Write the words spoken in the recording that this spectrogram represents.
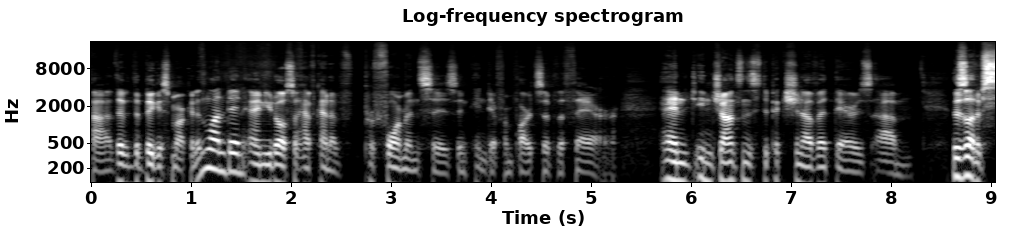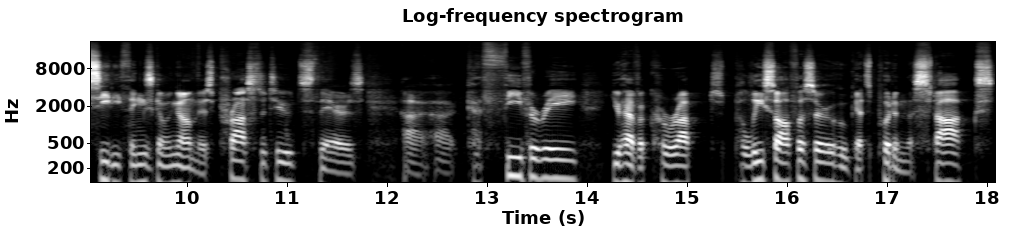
uh, the the biggest market in London, and you'd also have kind of performances in, in different parts of the fair. And in Jonson's depiction of it, there's um, there's a lot of seedy things going on. There's prostitutes. There's uh, uh, thievery. You have a corrupt police officer who gets put in the stocks.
